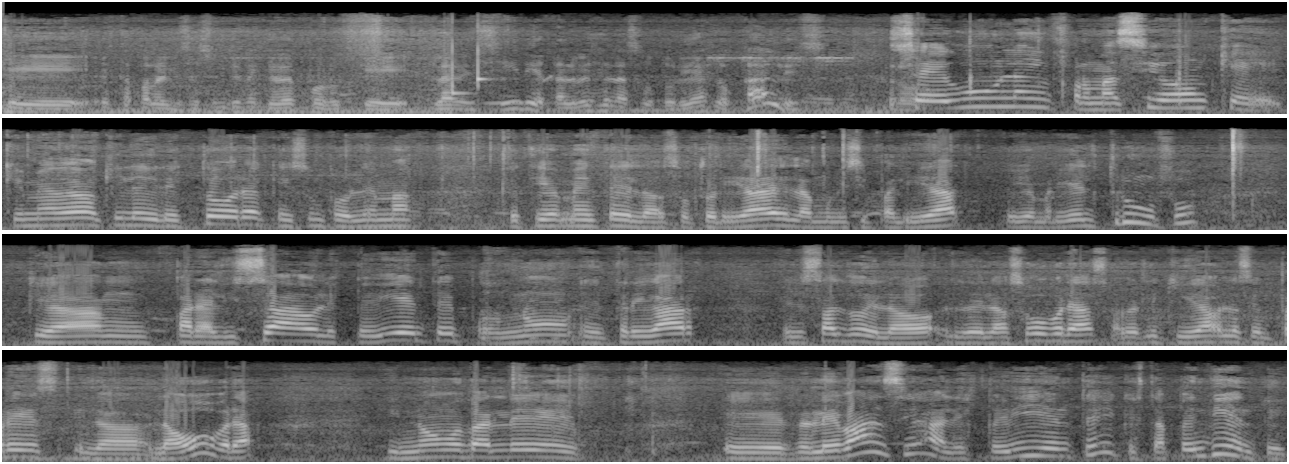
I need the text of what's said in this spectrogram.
que esta paralización tiene que ver porque la desidia tal vez de las autoridades locales. Según la información que, me ha dado aquí la directora, que es un problema efectivamente de las autoridades de la municipalidad, lo llamaría el trunfo, que han paralizado el expediente por no entregar el saldo de, las obras, haber liquidado las empresas, la obra, y no darle eh, relevancia al expediente que está pendiente.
